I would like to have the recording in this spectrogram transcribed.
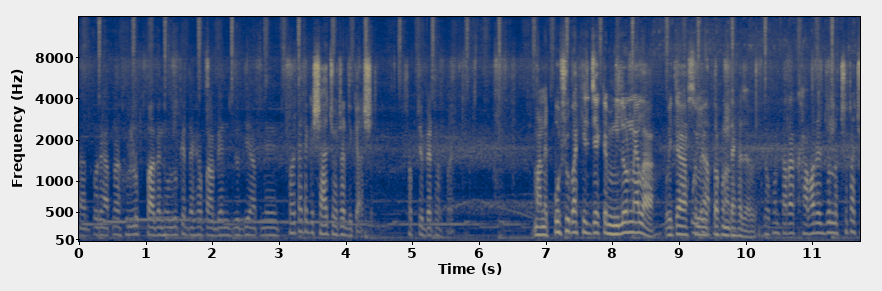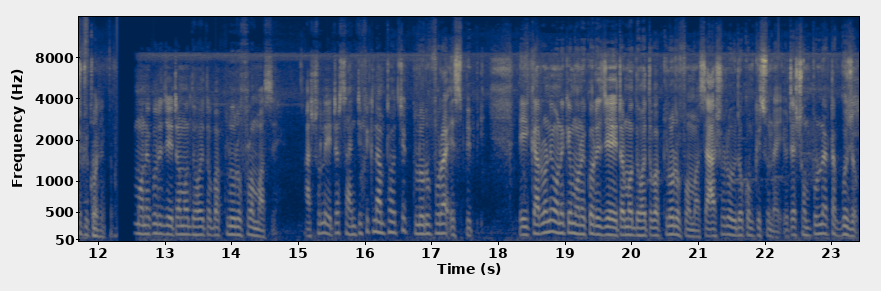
তারপরে আপনার হুল্লুক পাবেন, হুল্লুকের দেখা পাবেন যদি আপনি ছয়টা থেকে সাড়ে ছয়টার দিকে আসেন। সবচেয়ে বেটার হয় মানে পশু পাখির যে একটা মিলন মেলা ওইটা আসলে তখন দেখা যাবে। যখন তারা খাবারের জন্য ছোটাছুটি করে। মনে করে যে এটার মধ্যে হয়তো বা ক্লোরোফ্রম আছে। আসলে এটার সাইন্টিফিক নামটা হচ্ছে ক্লোরোফোরা এসপিপি এই কারণে অনেকে মনে করে যে এটার মধ্যে হয়তো বা ক্লোরোফর্ম আছে। আসলে ওই রকম কিছু নাই। এটা সম্পূর্ণ একটা গুজব।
